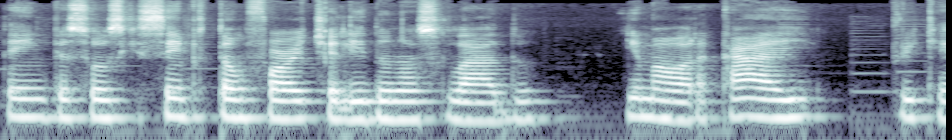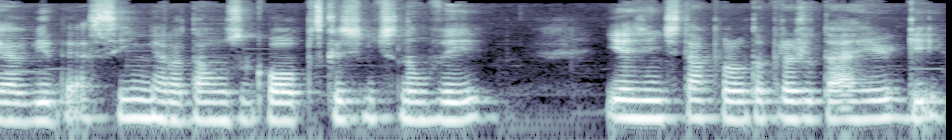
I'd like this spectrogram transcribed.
tem pessoas que sempre estão forte ali do nosso lado e uma hora cai, porque a vida é assim, ela dá uns golpes que a gente não vê e a gente tá pronta para ajudar a reerguer.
